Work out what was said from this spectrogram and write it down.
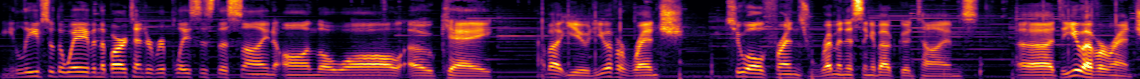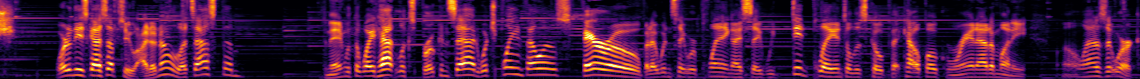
He leaves with a wave and the bartender replaces the sign on the wall. Okay. How about you? Do you have a wrench? Two old friends reminiscing about good times. Uh, do you have a wrench? What are these guys up to? I don't know. Let's ask them. The man with the white hat looks broken sad. What you playing, fellows? Faro. But I wouldn't say we're playing. I say we did play until this cowpoke ran out of money. Well, how does it work?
